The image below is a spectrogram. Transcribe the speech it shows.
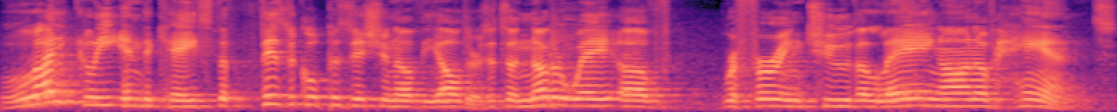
likely indicates the physical position of the elders. It's another way of referring to the laying on of hands.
